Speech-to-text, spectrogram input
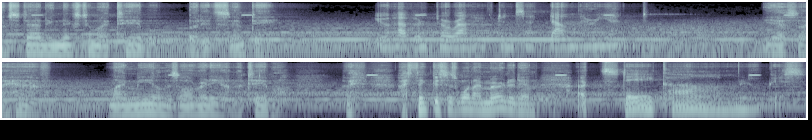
I'm standing next to my table, but it's empty. You haven't arrived and sat down there yet? Yes, I have. My meal is already on the table. I, I think this is when I murdered him. I, Stay calm, Lucas.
